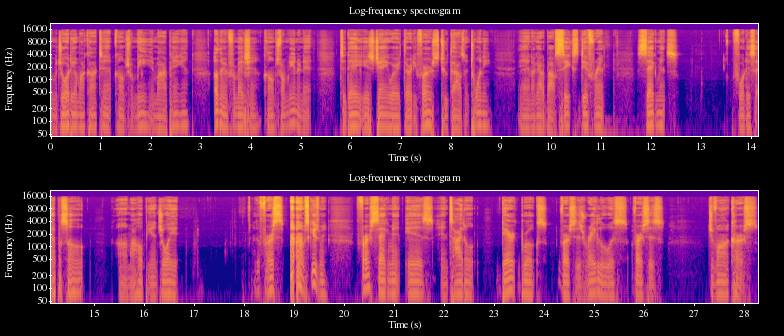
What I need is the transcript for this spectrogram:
The majority of my content comes from me, in my opinion. Other information comes from the internet. Today is January 31st, 2020, and I got about six different segments for this episode. Um, I hope you enjoy it. The first, excuse me, first segment is entitled Derrick Brooks versus Ray Lewis versus Jevon Kearse.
